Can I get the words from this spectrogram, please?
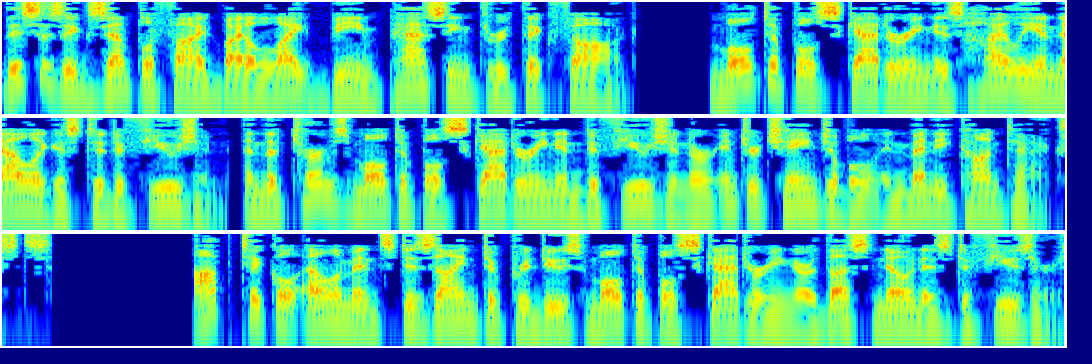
This is exemplified by a light beam passing through thick fog. Multiple scattering is highly analogous to diffusion, and the terms multiple scattering and diffusion are interchangeable in many contexts. Optical elements designed to produce multiple scattering are thus known as diffusers.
